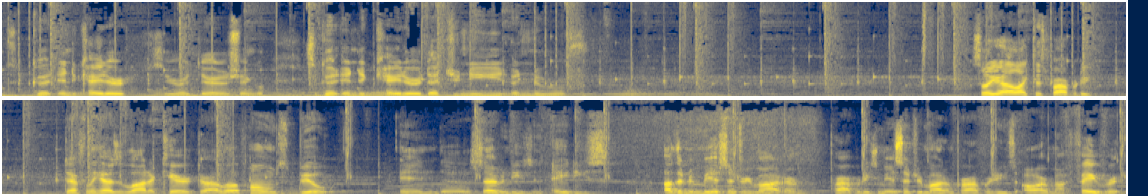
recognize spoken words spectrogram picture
It's a good indicator. See right there, the shingle? It's a good indicator that you need a new roof. So yeah, I like this property. Definitely has a lot of character. I love homes built in the 70s and 80s. Other than mid-century modern properties, mid-century modern properties are my favorite.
